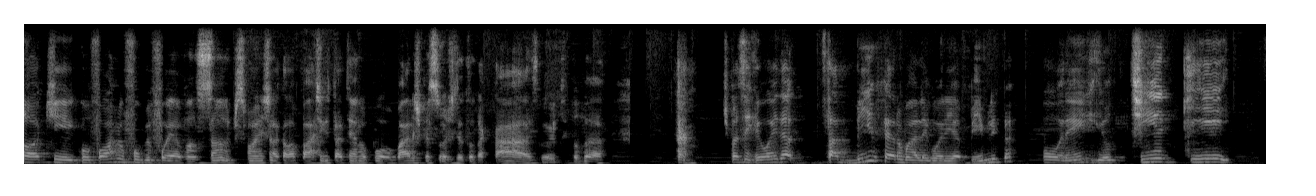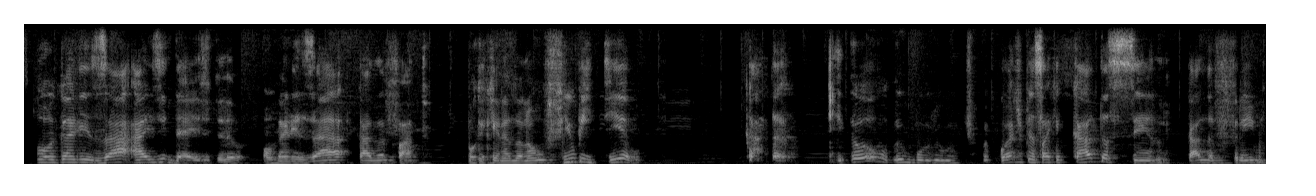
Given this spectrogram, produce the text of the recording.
Só que conforme o filme foi avançando, principalmente naquela parte que tá tendo pô, várias pessoas dentro da casa, que toda. Tipo assim, eu ainda sabia que era uma alegoria bíblica, porém eu tinha que organizar as ideias, entendeu? Organizar cada fato. Porque querendo ou não, o filme inteiro, cada. Eu, eu, eu, tipo, gosto de pensar que cada cena, cada frame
